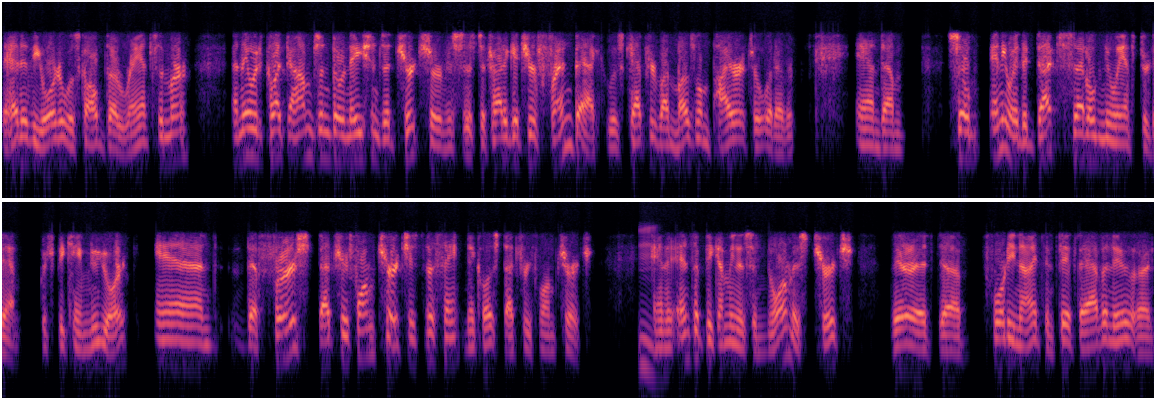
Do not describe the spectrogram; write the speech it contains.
The head of the order was called the ransomer and they would collect alms and donations at church services to try to get your friend back who was captured by Muslim pirates or whatever. And um, so, anyway, the Dutch settled New Amsterdam, which became New York, and the first Dutch Reformed church is the St. Nicholas Dutch Reformed Church. Mm. And it ends up becoming this enormous church there at uh, 49th and 5th Avenue, or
